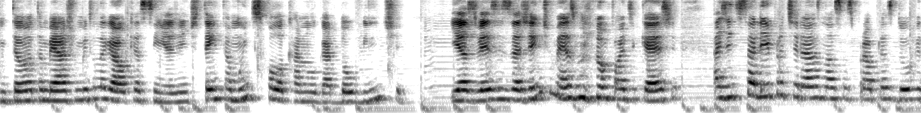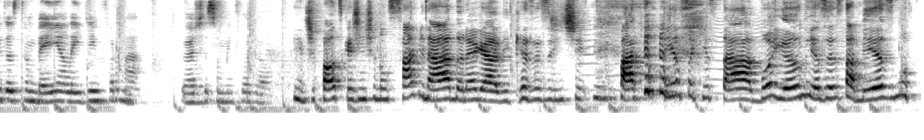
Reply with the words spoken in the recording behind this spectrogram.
Então eu também acho muito legal que assim a gente tenta muito se colocar no lugar do ouvinte e às vezes a gente mesmo no podcast a gente está ali para tirar as nossas próprias dúvidas também, além de informar. Eu acho isso muito legal. E de pautas que a gente não sabe nada, né, Gabi? Que às vezes a gente pensa que está boiando e às vezes está mesmo.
